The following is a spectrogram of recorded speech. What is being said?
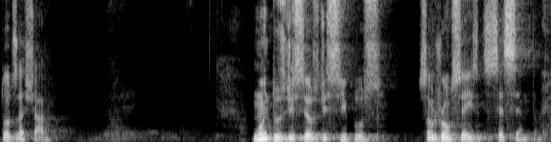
Todos acharam? Muitos de seus discípulos, São João 6,60.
